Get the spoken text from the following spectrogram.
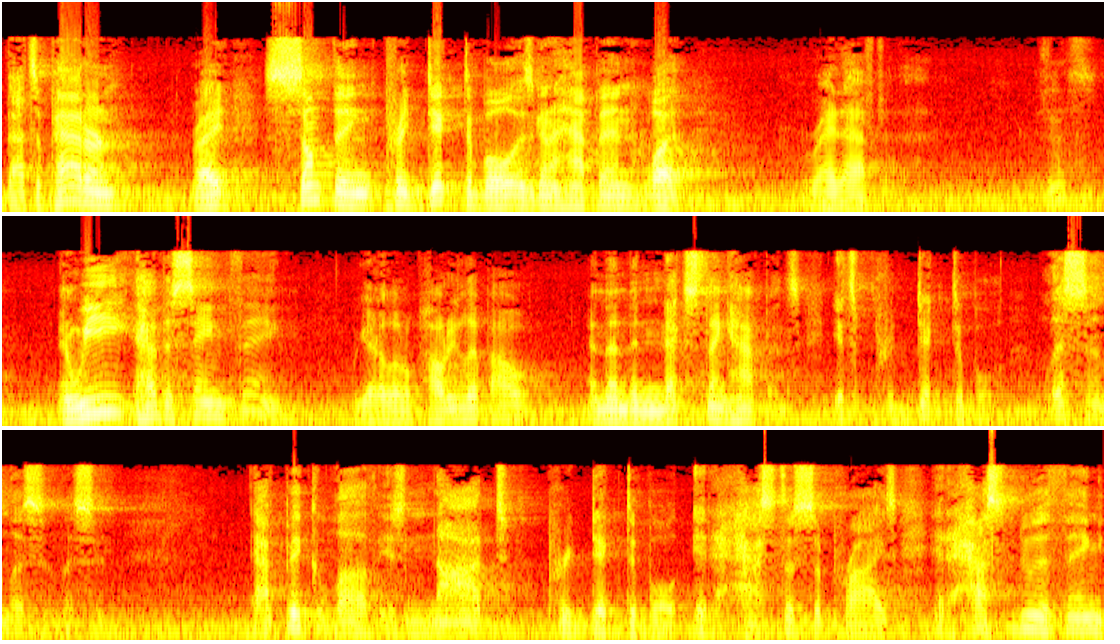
That's a pattern right? Something predictable is going to happen, what? Right after that. Isn't this? And we have the same thing. We got our little pouty lip out, and then the next thing happens. It's predictable. Listen, listen, listen. Epic love is not predictable. It has to surprise. It has to do the thing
